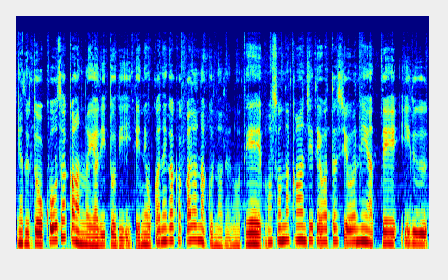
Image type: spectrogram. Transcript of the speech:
やると口座間のやり取りでねお金がかからなくなるので、まあ、そんな感じで私はねやっている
